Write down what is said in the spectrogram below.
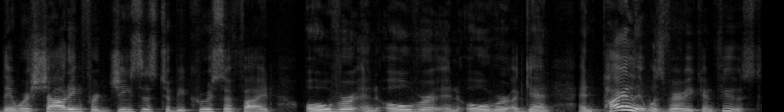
They were shouting for Jesus to be crucified over and over and over again. And Pilate was very confused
